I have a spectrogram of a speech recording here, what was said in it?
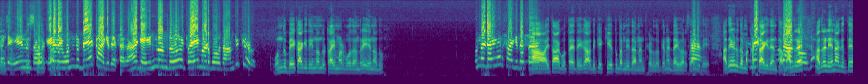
ಕೆಲಸ ಏನಂತ ಡಿಸ್ಕನೆಕ್ಟ್ ಹೇಳಿ ಒಂದು ಬೇಕಾಗಿದೆ ಸರ್ ಹಾಗೆ ಇನ್ನೊಂದು ಟ್ರೈ ಮಾಡಬಹುದಾ ಅಂತ ಕೇಳುದು. ಒಂದು ಬೇಕಾಗಿದೆ ಇನ್ನೊಂದು ಟ್ರೈ ಮಾಡ್ಬೋದಂದ್ರೆ ಏನದು? ಒಂದು ಡೈವರ್ಸ್ ಆಗಿದೆ ಹಾ ಸರ್ ಆಯ್ತಾ ಗೊತ್ತಾಯ್ತು. ಈಗ ಅದಕ್ಕೆ ಕೇತು ಬಂದಿದ್ದಾನೆ ಅಂತ ಹೇಳುದು. ಓಕೆನಾ? ಡೈವರ್ಸ್ ಆಗಿದೆ. ಅದೇ ಹೇಳುದಮ್ಮ ಕಟ್ ಆಗಿದೆ ಅಂತ. ಅಂದ್ರೆ ಅದ್ರಲ್ಲಿ ಏನಾಗುತ್ತೆ?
